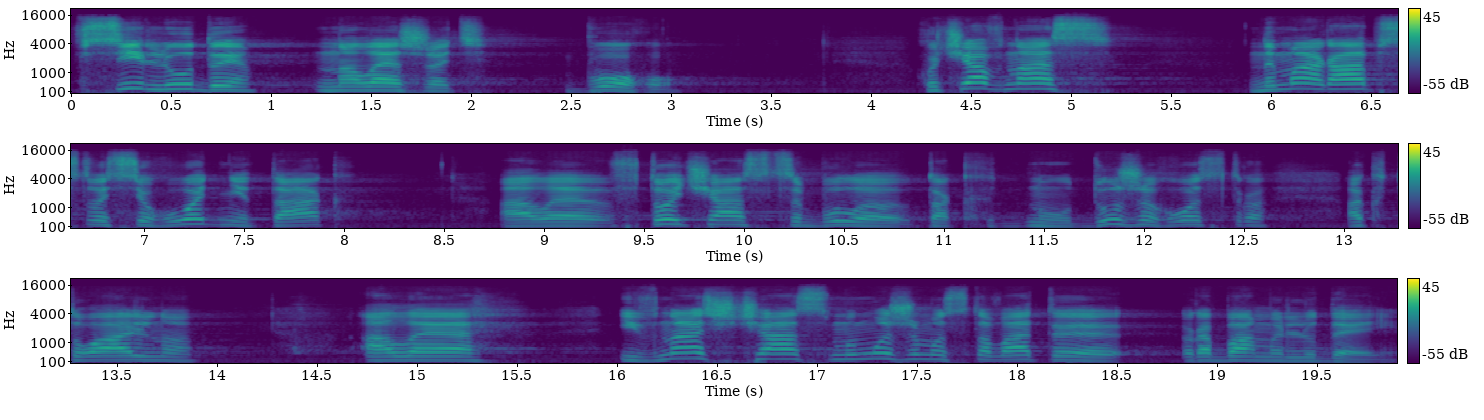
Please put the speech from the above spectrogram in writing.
всі люди належать Богу. Хоча в нас нема рабства сьогодні, так, але в той час це було так ну, дуже гостро, актуально. Але і в наш час ми можемо ставати рабами людей,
